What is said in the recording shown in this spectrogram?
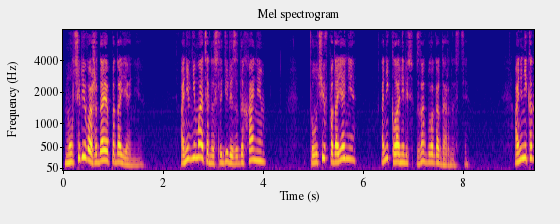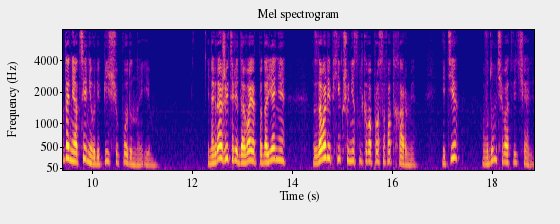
Молчаливо ожидая подаяния. Они внимательно следили за дыханием. Получив подаяние, они кланялись в знак благодарности. Они никогда не оценивали пищу, поданную им. Иногда жители, давая подаяние, задавали Пхикшу несколько вопросов от Харми, и те вдумчиво отвечали.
